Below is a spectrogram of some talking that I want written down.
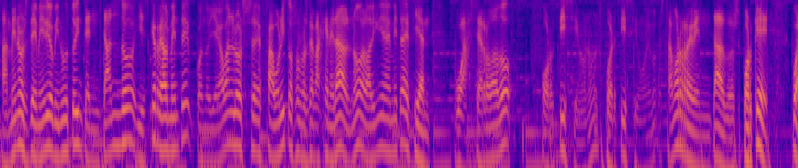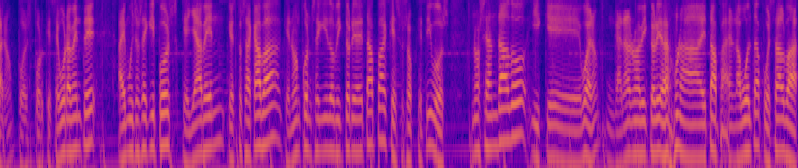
a menos de medio minuto intentando. Y es que realmente cuando llegaban los eh, favoritos o los de la general, ¿no? A la línea de meta decían, ¡buah! Se ha rodado fortísimo, ¿no? Fuertísimo. Estamos reventados. ¿Por qué? Bueno, pues porque seguramente hay muchos equipos que ya ven que esto se acaba, que no han conseguido victoria de etapa, que sus objetivos no se han dado y que, bueno, ganar una victoria de una etapa en la vuelta, pues salva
